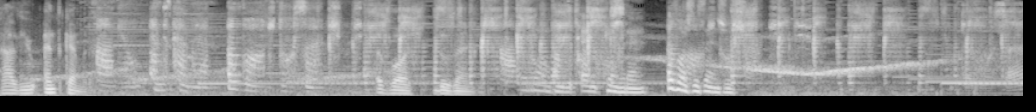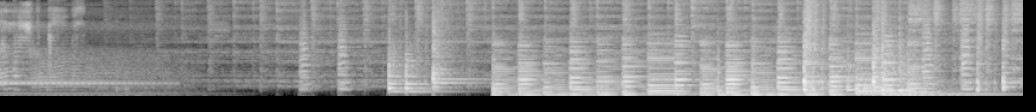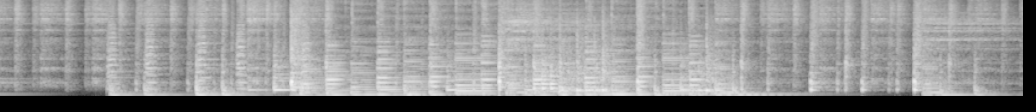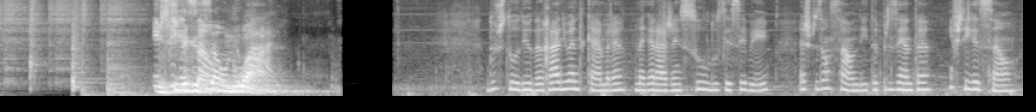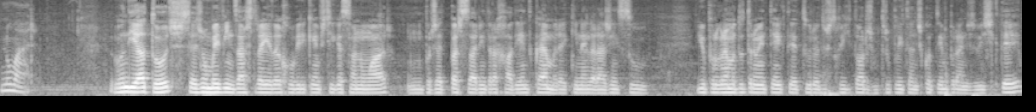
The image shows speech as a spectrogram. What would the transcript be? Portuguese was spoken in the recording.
Rádio Antecâmara. Rádio Antecâmara, a voz dos anjos. A voz dos anjos. Rádio Antecâmara, a voz dos anjos. Investigação no ar. Do estúdio da Rádio Antecâmara, na garagem sul do CCB, a expressão Soundit apresenta Investigação no Ar. Bom dia a todos, sejam bem-vindos à estreia da rubrica Investigação no Ar, um projeto parceiro entre a Rádio Antecâmara aqui na Garagem Sul e o Programa de Doutoramento em Arquitetura dos Territórios Metropolitanos Contemporâneos do ISCTE.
